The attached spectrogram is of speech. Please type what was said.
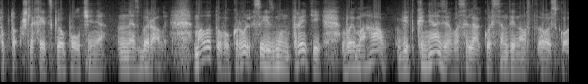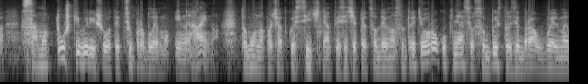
тобто шляхетське ополчення, не збирали. Мало того, король Сигізмунд III вимагав від князя Василя Костянтина Острозького самотужки вирішувати цю проблему і негайно. Тому на початку січня 1593 року князь особисто зібрав вельми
